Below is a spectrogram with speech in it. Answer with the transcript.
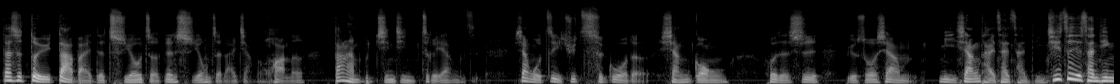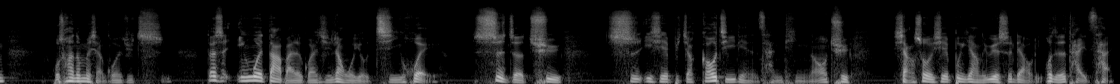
但是对于大白的持有者跟使用者来讲的话呢，当然不仅仅这个样子。像我自己去吃过的香宫。或者是比如说像米香台菜餐厅，其实这些餐厅我从来都没想过会去吃，但是因为大白的关系，让我有机会试着去吃一些比较高级一点的餐厅，然后去享受一些不一样的粤式料理或者是台菜。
